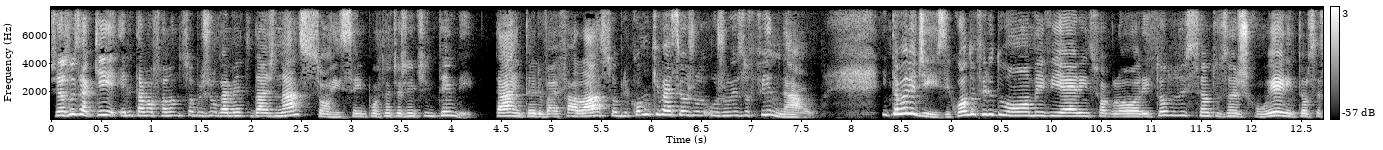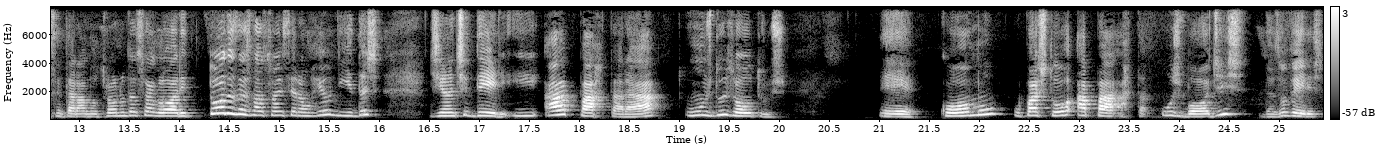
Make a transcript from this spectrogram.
Jesus aqui, ele estava falando sobre o julgamento das nações, isso é importante a gente entender, tá? Então ele vai falar sobre como que vai ser o, ju o juízo final. Então ele diz: E quando o filho do homem vier em sua glória e todos os santos anjos com ele, então se sentará no trono da sua glória e todas as nações serão reunidas diante dele e apartará uns dos outros. É como o pastor aparta os bodes das ovelhas.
